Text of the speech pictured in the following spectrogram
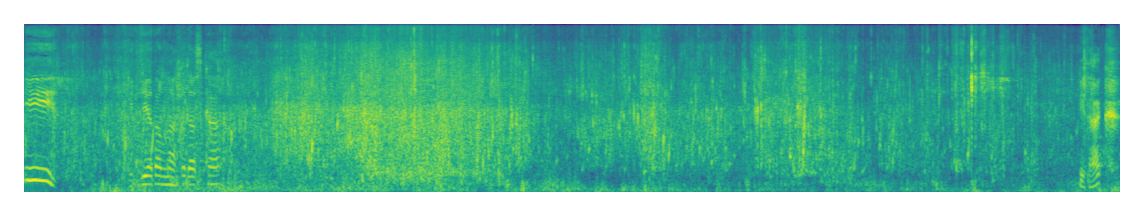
И где там наша доска? Итак,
